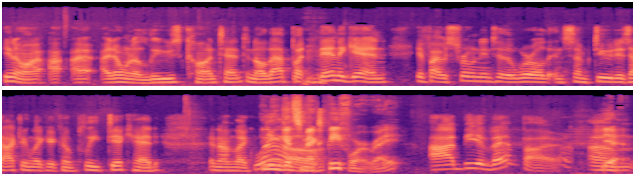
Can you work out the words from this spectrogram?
you know, I I, I don't want to lose content and all that. But mm-hmm. then again, if I was thrown into the world and some dude is acting like a complete dickhead, and I'm like, well, you can get some XP for it, right? I'd be a vampire. Um, yeah.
